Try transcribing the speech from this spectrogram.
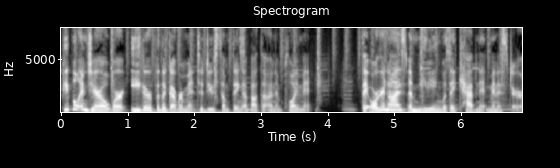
People in Jarrow were eager for the government to do something about the unemployment. They organized a meeting with a cabinet minister,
